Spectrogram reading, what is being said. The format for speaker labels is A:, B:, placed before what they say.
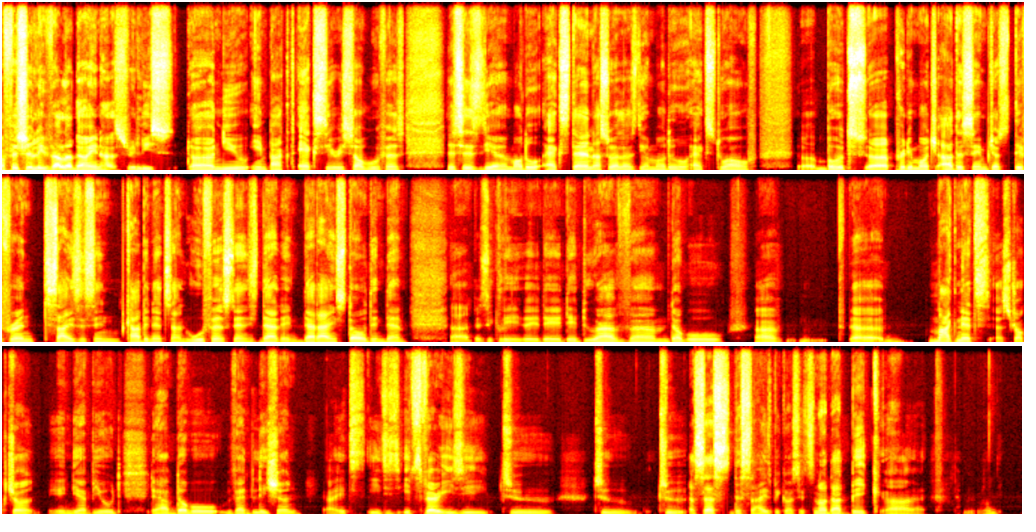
A: Officially, Velodyne has released uh, new Impact X series subwoofers. This is their Model X10 as well as their Model X12. Uh, both uh, pretty much are the same, just different sizes in cabinets and woofers and that in, that are installed in them. Uh, basically, they, they they do have um, double. Uh, uh, magnet uh, structure in their build. They have double ventilation. Uh, it's it's it's very easy to to to assess the size because it's not that big. Uh,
